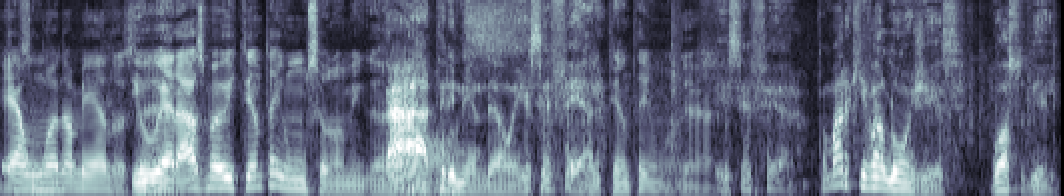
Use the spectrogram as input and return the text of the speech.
É, um ano a menos. E né? o Erasmo é 81, se eu não me engano. Ah, Nossa. tremendão, esse é fera. 81. Esse é fera. Tomara que vá longe esse. Gosto dele.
